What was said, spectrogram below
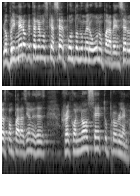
lo primero que tenemos que hacer, punto número uno para vencer las comparaciones, es reconoce tu problema.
